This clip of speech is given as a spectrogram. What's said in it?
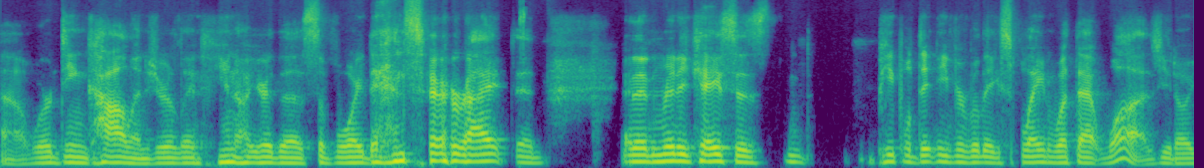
uh, we're Dean Collins. You're, you know, you're the Savoy dancer, right? And and in many cases, people didn't even really explain what that was. You know,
